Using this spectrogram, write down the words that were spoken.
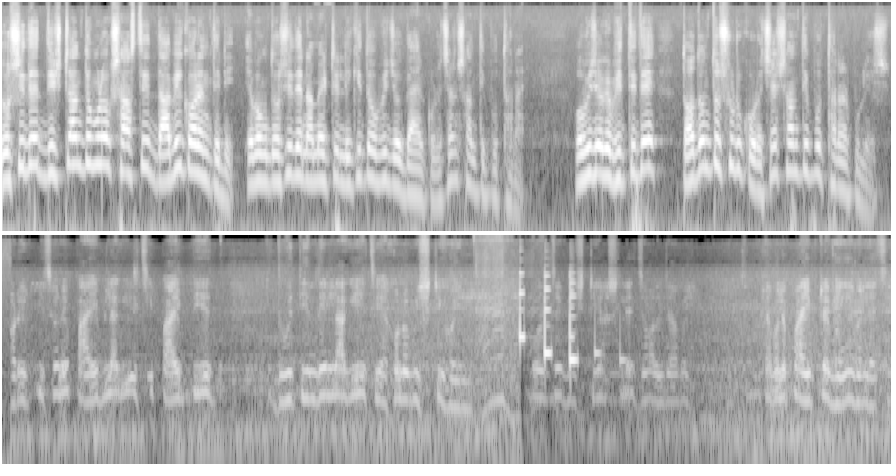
দোষীদের দৃষ্টান্তমূলক শাস্তির দাবি করেন তিনি এবং দোষীদের নামে একটি লিখিত অভিযোগ দায়ের করেছেন শান্তিপুর থানায়। অভিযোগের ভিত্তিতে তদন্ত শুরু করেছে শান্তিপুর থানার পুলিশ। ঘরের পিছনে পাইপ লাগিয়েছি, পাইপ দিয়ে দুই, তিন দিন লাগিয়েছি, এখনও বৃষ্টি হয়নি। বলছে বৃষ্টি আসলে জল যাবে। বলে পাইপটা ভেঙে ফেলেছে।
